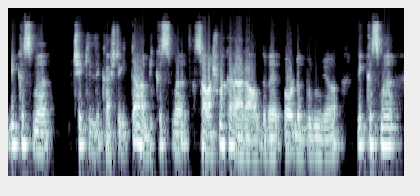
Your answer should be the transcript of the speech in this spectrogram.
Bir kısmı çekildi, kaçtı gitti ama bir kısmı savaşma kararı aldı ve orada bulunuyor. Bir kısmı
